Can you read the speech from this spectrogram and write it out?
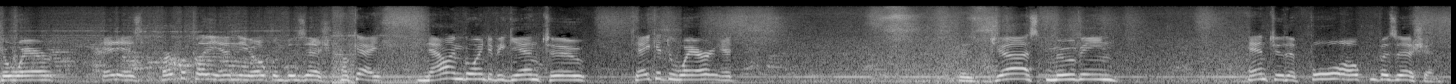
to where it is perfectly in the open position. Okay, now I'm going to begin to take it to where it is just moving into the full open position.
